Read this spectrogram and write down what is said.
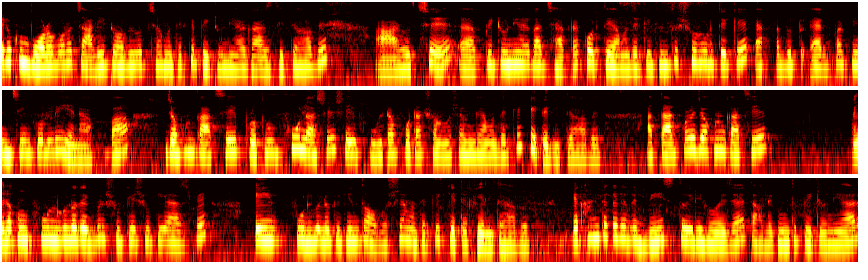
এরকম বড় বড় চালি টবে হচ্ছে আমাদেরকে পিটুনিয়ার গাছ দিতে হবে। আর হচ্ছে পিটুনিয়ার গাছ ঝাঁকড়া করতে আমাদেরকে কিন্তু শুরুর দিকে একটা দুটো, একবার পিঞ্চিং করলেই এনাফ বা যখন গাছে প্রথম ফুল আসে সেই ফুলটা ফোটার সঙ্গে সঙ্গে আমাদেরকে কেটে দিতে হবে। আর তারপরে যখন গাছে এরকম ফুলগুলো দেখবেন শুকিয়ে শুকিয়ে আসবে, এই ফুলগুলোকে কিন্তু অবশ্যই আমাদেরকে কেটে ফেলতে হবে। এখান থেকে যদি বীজ তৈরি হয়ে যায়, তাহলে কিন্তু পিটুনিয়ার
